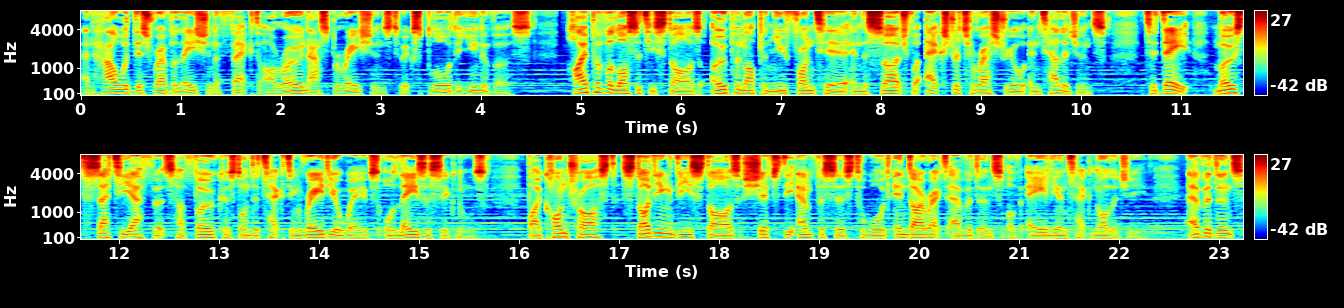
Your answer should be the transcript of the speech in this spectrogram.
And how would this revelation affect our own aspirations to explore the universe? Hypervelocity stars open up a new frontier in the search for extraterrestrial intelligence. To date, most SETI efforts have focused on detecting radio waves or laser signals. By contrast, studying these stars shifts the emphasis toward indirect evidence of alien technology, evidence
